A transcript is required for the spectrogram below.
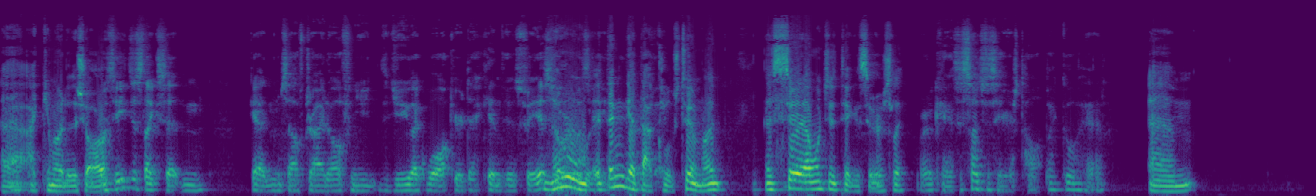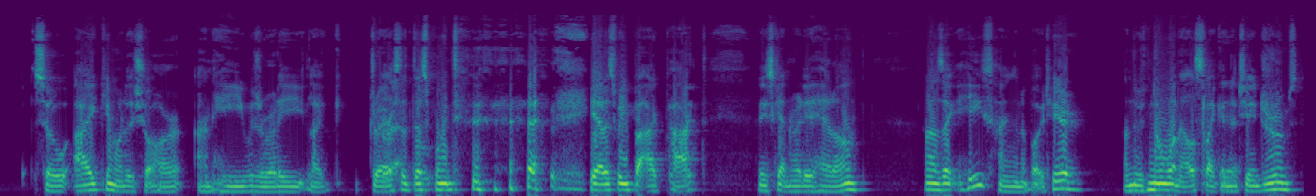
Uh, I came out of the shower. Was he just like sitting, getting himself dried off, and you did you like walk your dick into his face? No, he- it didn't get that Okay. close to him, right? It's ser- I want you to take it seriously. Okay, it's such a serious topic. Go ahead. Um, so I came out of the shower, and he was already like dressed at this point. he had his wee bag packed, he's getting ready to head on. And I was like, he's hanging about here, and there was no one else like in Yeah. the changing rooms.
